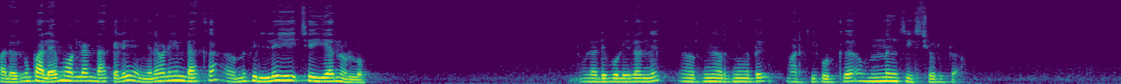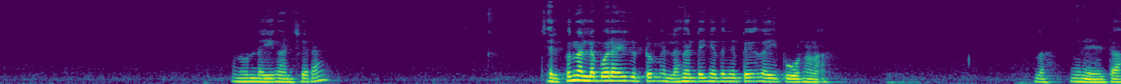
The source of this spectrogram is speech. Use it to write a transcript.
പലർക്കും പല മോഡലാണ് ഉണ്ടാക്കൽ എങ്ങനെ വേണമെങ്കിൽ ഉണ്ടാക്കുക. അതൊന്ന് ഫില്ല് ചെയ്യാന്നുള്ളൂ. നമ്മൾ അടിപൊളിയിലൊന്ന് നിറഞ്ഞ് നിറഞ്ഞിട്ട് മടക്കി കൊടുക്കുക. ഒന്ന് തിരിച്ചു കൊടുക്കുക. ഒന്നുണ്ടാക്കി കാണിച്ചു തരാം. ചിലപ്പോൾ നല്ല പോലെ ആയി കിട്ടും. അല്ലാന്നുണ്ടെങ്കിൽ അതിങ്ങോട്ട് ഇതായി പോകണം ഇതാ ഇങ്ങനെയാണ് കേട്ടോ.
